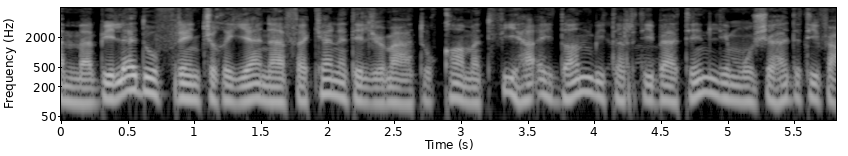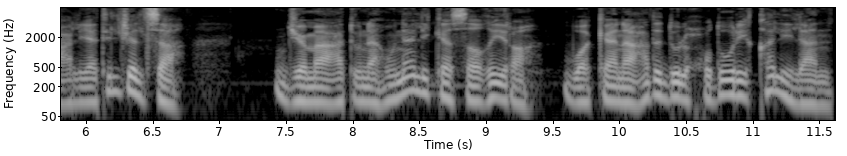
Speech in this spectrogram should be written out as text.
أما بلاد فرنش غيانا فكانت الجماعة قامت فيها أيضا بترتيبات لمشاهدة فعاليات الجلسة. جماعتنا هنالك صغيرة وكان عدد الحضور قليلا.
